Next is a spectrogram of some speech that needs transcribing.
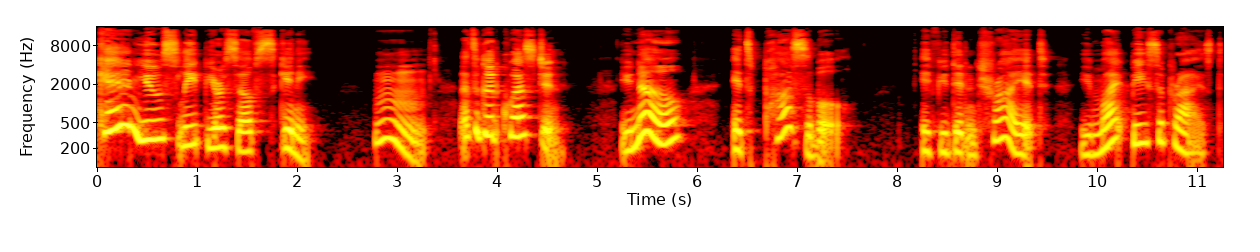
Can you sleep yourself skinny? Hmm, that's a good question. You know, it's possible. If you didn't try it, you might be surprised.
